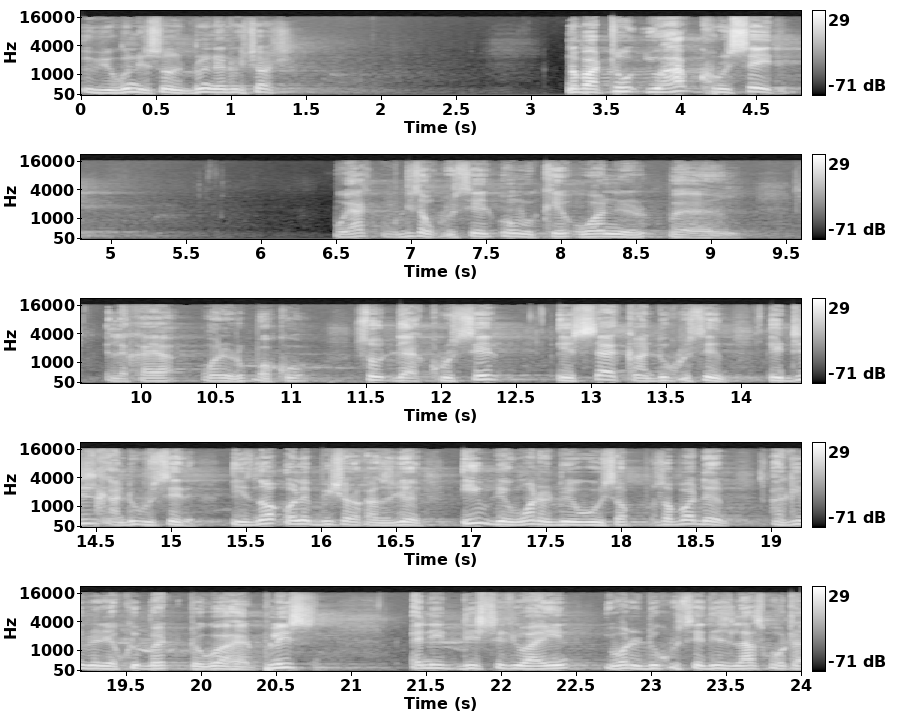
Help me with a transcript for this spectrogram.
If you win the souls, bring them to church. Number two, you have crusade. We had this one crusade when we came one in uh, Elekahia, one in. So their crusade, a cell can do crusade, a district can do crusade. It's not only bishop do If they want to do it, we support them and give them the equipment to go ahead. Please, any district you are in, you want to do crusade this last quarter,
